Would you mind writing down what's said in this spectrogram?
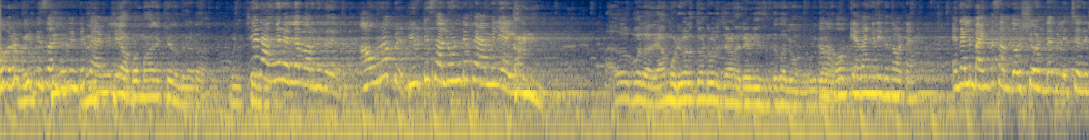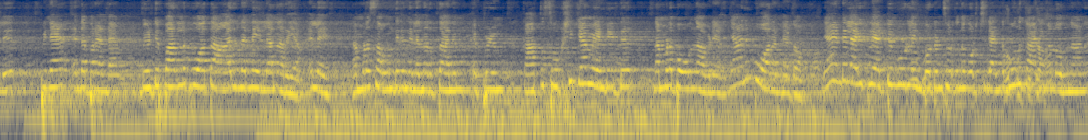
ഔറ ബ്യൂട്ടി സലൂണിന്റെ ഫാമിലി അപമാനിക്കരുത് കേട്ടാ ഞാൻ അങ്ങനെയല്ല പറഞ്ഞത്. ഔറ ബ്യൂട്ടി സലൂണിന്റെ ഫാമിലി ആയിട്ട്. അതുപോലെ ഞാൻ മുടി വളർത്തുകൊണ്ട് വിളിച്ചാണ് ലേഡീസിന്റെ സലൂൺ ഓക്കെ അതങ്ങനെ ഇരുന്നോട്ടെ. എന്തായാലും ഭയങ്കര സന്തോഷമുണ്ട് വിളിച്ചതിൽ പിന്നെ എന്താ പറയണ്ടേ? ബ്യൂട്ടി പാർലർ പോവാത്ത ആരും തന്നെ ഇല്ല എന്നറിയാം അല്ലേ? നമ്മുടെ സൗന്ദര്യം നിലനിർത്താനും എപ്പോഴും കാത്തു സൂക്ഷിക്കാൻ വേണ്ടിയിട്ട് നമ്മൾ പോകുന്ന അവിടെയാണ്. ഞാനും പോവാറുണ്ട് കേട്ടോ. ഞാൻ എന്റെ ലൈഫിൽ ഏറ്റവും കൂടുതൽ ഇമ്പോർട്ടൻസ് കൊടുക്കുന്ന കുറച്ച് രണ്ട് മൂന്ന് കാര്യങ്ങൾ ഒന്നാണ്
